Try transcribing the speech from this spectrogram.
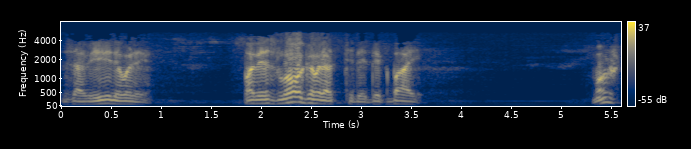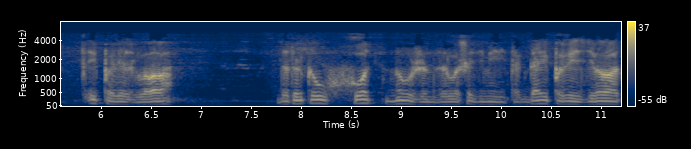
завидовали. Повезло, говорят тебе, Бигбай. Может, и повезло. Да только уход нужен за лошадьми, тогда и повезет.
